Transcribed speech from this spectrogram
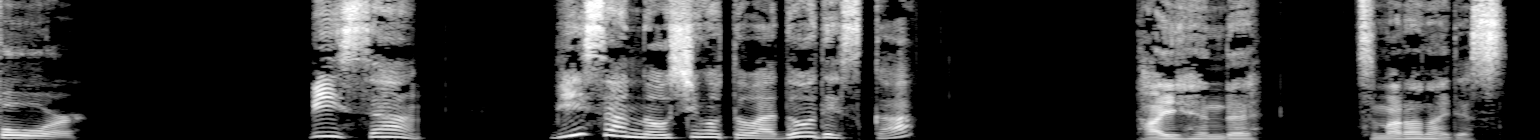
4. B さん、B さんのお仕事はどうですか？大変でつまらないです。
